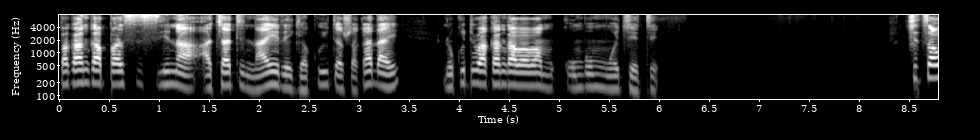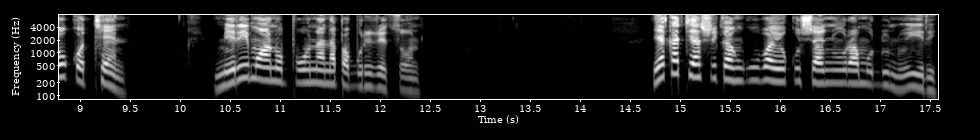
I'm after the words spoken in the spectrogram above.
pakanga pasisina achati nhai rega kuita zvakadai nokuti vakanga vava mukumbu mumwe chete. Chitsauko 10 mirimo anopona napaburi retsono. Yakati yasvika nguva yokushanyura mudunhu iri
